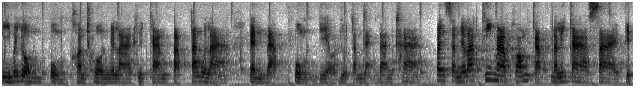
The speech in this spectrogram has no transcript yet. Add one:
มีมะยมปุ่มคอนโทรลเวลาคือการปรับตั้งเวลาเป็นแบบปุ่มเดียวอยู่ตำแหน่งด้านข้าง เป็นสัญลักษณ์ที่มาพร้อมกับนาฬิกาทรายติด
